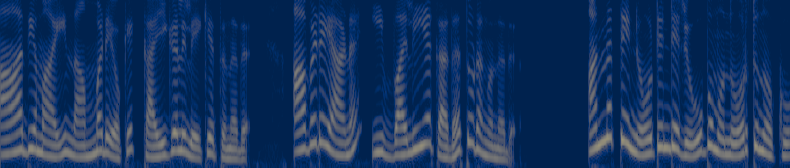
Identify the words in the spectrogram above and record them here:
ആദ്യമായി നമ്മുടെയൊക്കെ കൈകളിലേക്ക് എത്തുന്നത് അവിടെയാണ് ഈ വലിയ കഥ തുടങ്ങുന്നത്. അന്നത്തെ നോട്ടിന്റെ രൂപമൊന്നോർത്തു നോക്കൂ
